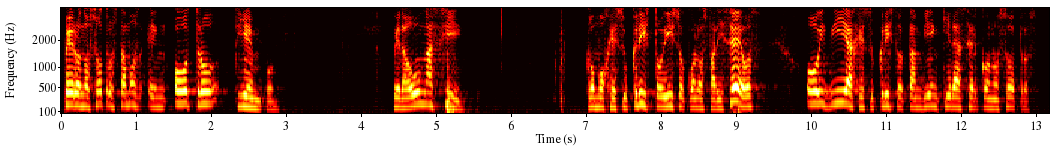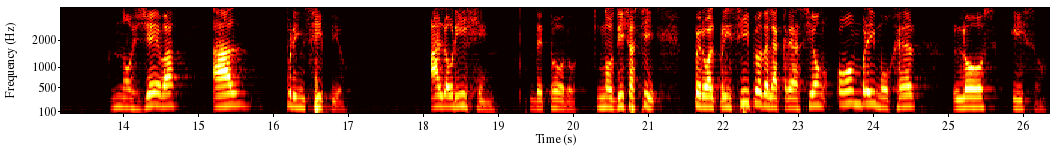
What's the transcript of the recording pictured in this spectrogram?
pero nosotros estamos en otro tiempo. Pero aún así, como Jesucristo hizo con los fariseos, hoy día Jesucristo también quiere hacer con nosotros. Nos lleva al principio, al origen de todo. Nos dice así, pero al principio de la creación, hombre y mujer los hizo.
